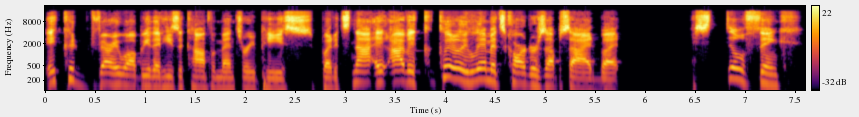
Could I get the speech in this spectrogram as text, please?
it could very well be that he's a complementary piece, but it's not. It, it clearly limits Carter's upside, but I still think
